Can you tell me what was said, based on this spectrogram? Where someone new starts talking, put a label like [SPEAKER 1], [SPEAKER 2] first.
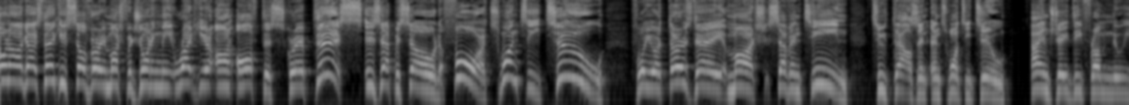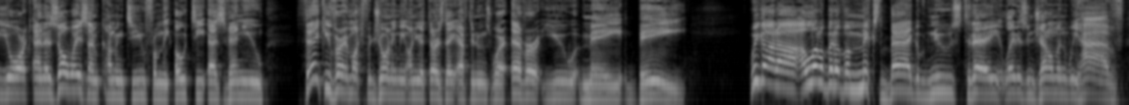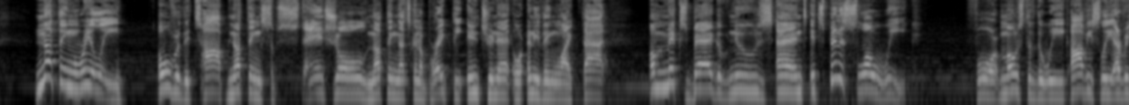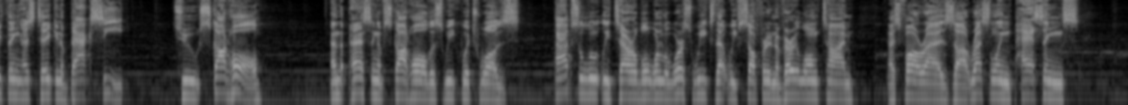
[SPEAKER 1] Going on, guys? Thank you so very much for joining me right here on Off the Script. This is episode 422 for your Thursday, March 17, 2022. I am JD from New York, and as always, I'm coming to you from the OTS venue. Thank you very much for joining me on your Thursday afternoons, wherever you may be. We got a, a, little bit of a mixed bag of news today, ladies and gentlemen. We have nothing really over the top, nothing substantial, nothing that's going to break the internet or anything like that. A mixed bag of news, and it's been a slow week for most of the week. Obviously, everything has taken a back seat to Scott Hall and the passing of Scott Hall this week, which was absolutely terrible. One of the worst weeks that we've suffered in a very long time as far as uh, wrestling passings.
